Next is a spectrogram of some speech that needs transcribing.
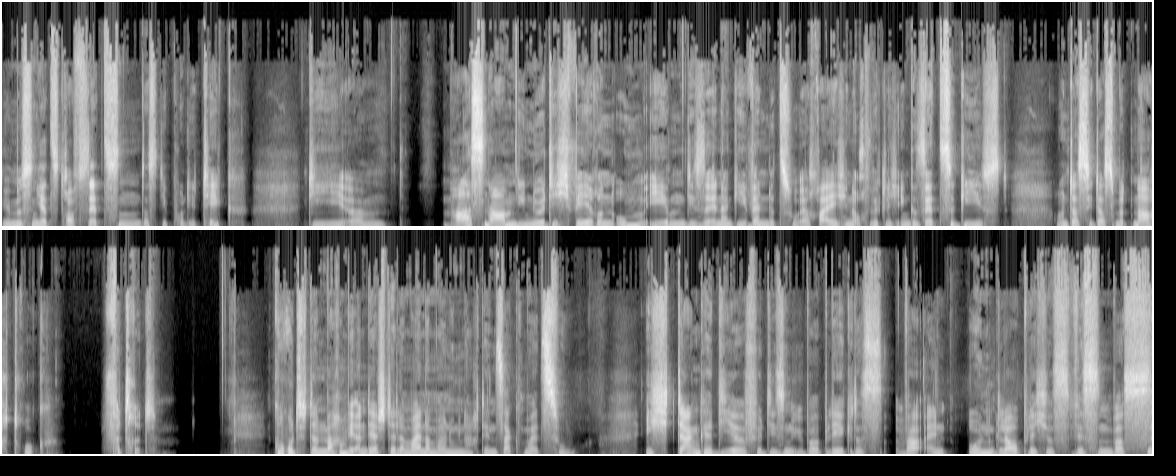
wir müssen jetzt darauf setzen, dass die Politik die ähm, Maßnahmen, die nötig wären, um eben diese Energiewende zu erreichen, auch wirklich in Gesetze gießt und dass sie das mit Nachdruck vertritt. Gut, dann machen wir an der Stelle meiner Meinung nach den Sack mal zu. Ich danke dir für diesen Überblick. Das war ein unglaubliches Wissen, was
